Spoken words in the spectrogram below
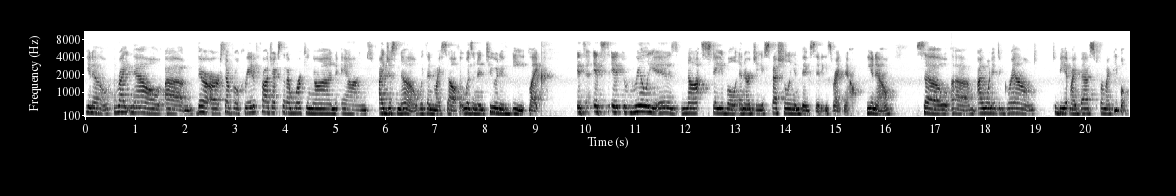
you know right now um there are several creative projects that i'm working on and i just know within myself it was an intuitive beat like it's it's it really is not stable energy especially in big cities right now you know? So um, I wanted to ground to be at my best for my people.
